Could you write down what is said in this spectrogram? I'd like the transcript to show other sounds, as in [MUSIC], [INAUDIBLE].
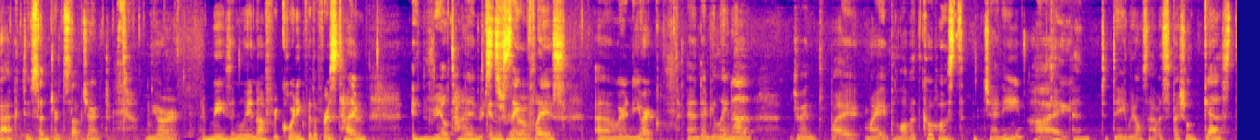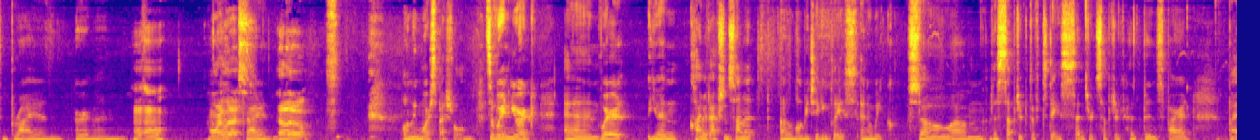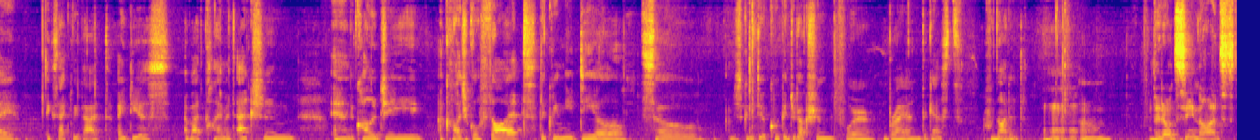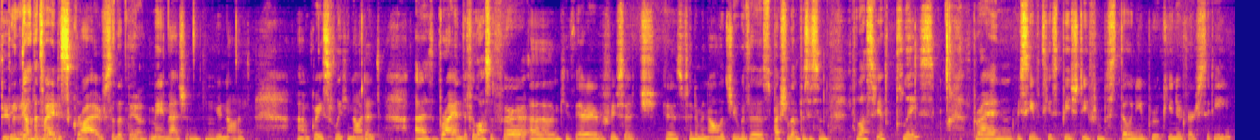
Hello, world. Welcome back to Centered Subject. We are amazingly enough recording for the first time in real time in the same place. Uh, we're in New York, and I'm Elena, joined by my beloved co host, Jenny. Hi. And today we also have a special guest, Brian Irvin. Mm-mm. More or less. Brian. Hello. [LAUGHS] only more special. So we're in New York, and where UN Climate Action Summit uh, will be taking place in a week. So um, the subject of today's centered subject has been inspired by exactly that: ideas about climate action and ecology, ecological thought, the Green New Deal. So I'm just going to do a quick introduction for Brian, the guest, who nodded. [LAUGHS] They don't see nods, do they? They don't, that's why I describe so that they Yeah. may imagine you nod. Um, gracefully, he nodded. As Brian, the philosopher, um, his area of research is phenomenology with a special emphasis on philosophy of place. Brian received his PhD from Stony Brook University.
